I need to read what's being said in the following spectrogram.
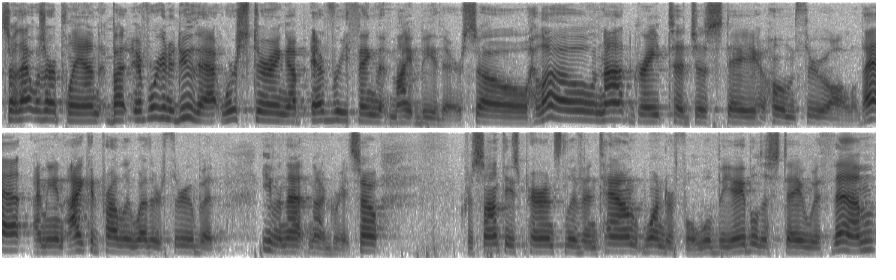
so that was our plan. But if we're going to do that, we're stirring up everything that might be there. So, hello, not great to just stay home through all of that. I mean, I could probably weather through, but even that, not great. So, Chrysanthi's parents live in town. Wonderful. We'll be able to stay with them,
